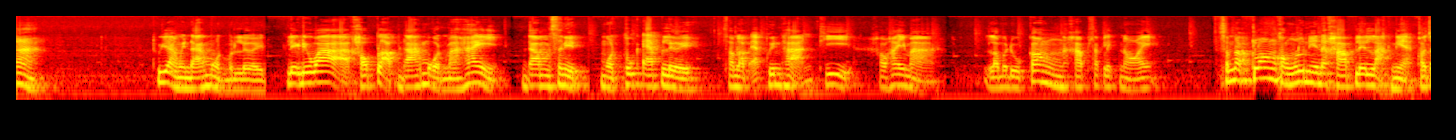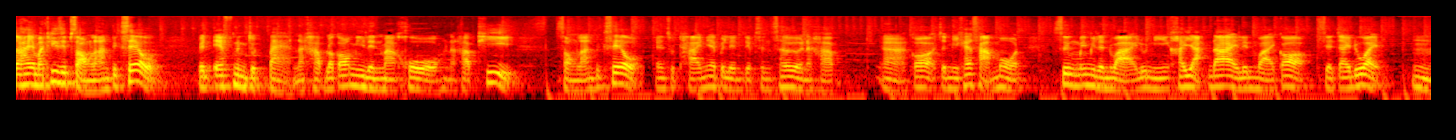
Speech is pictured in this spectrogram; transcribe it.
อ่าทุกอย่างเป็น dark mode หมดเลย เรียกได้ว่าเขาปรับ dark mode มาให้ดำสนิทหมดทุกแอปเลยสำหรับแอปพื้นฐานที่เขาให้มา เรามาดูกล้องนะครับสักเล็กน้อยสำหรับกล้องของรุ่นนี้นะครับเลนส์หลักเนี่ยเขาจะให้มาที่ 12 ล้านพิกเซล เป็น f 1.8นะครับแล้วก็มีเลนส์มาโครนะครับที่ 2 ล้านพิกเซลเลนส์สุดท้ายเนี่ยเป็นเลนส์เด p เซนเซอร์นะครับอ่าก็จะมีแค่ 3 โหมด ซึ่งไม่มีเลนส์วายรุ่นนี้ใครอยากได้เลนส์วายก็เสียใจด้วย อืม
